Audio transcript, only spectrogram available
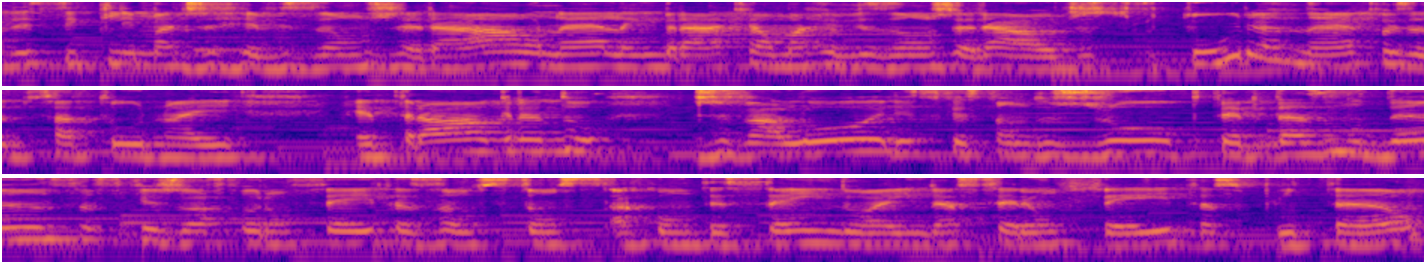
Desse clima de revisão geral, né? Lembrar que é uma revisão geral de estrutura, né? Coisa do Saturno aí retrógrado, de valores, questão do Júpiter, das mudanças que já foram feitas ou estão acontecendo, ainda serão feitas, Plutão.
